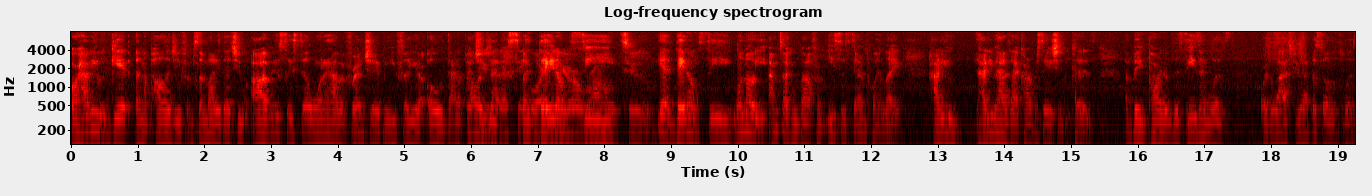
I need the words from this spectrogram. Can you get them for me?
Or how do you get an apology from somebody that you obviously still want to have a friendship and you feel you're owed that but apology? you gotta see but where they don't see- wrong too. yeah they don't see well no i'm talking about from issa's standpoint like how do you how do you have that conversation because a big part of the season was or the last few episodes was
